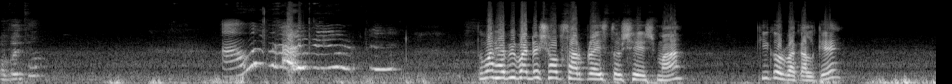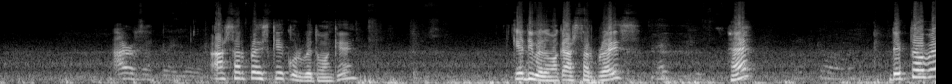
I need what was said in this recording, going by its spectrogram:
ও তাই তো তোমার হ্যাপি বার্থডে সব সারপ্রাইজ তো শেষ মা। কি করবা কালকে? আরও সারপ্রাইজ আর সারপ্রাইজ কে করবে তোমাকে? কে দিবে তোমাকে আর সারপ্রাইজ হ্যাঁ? দেখতে হবে?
